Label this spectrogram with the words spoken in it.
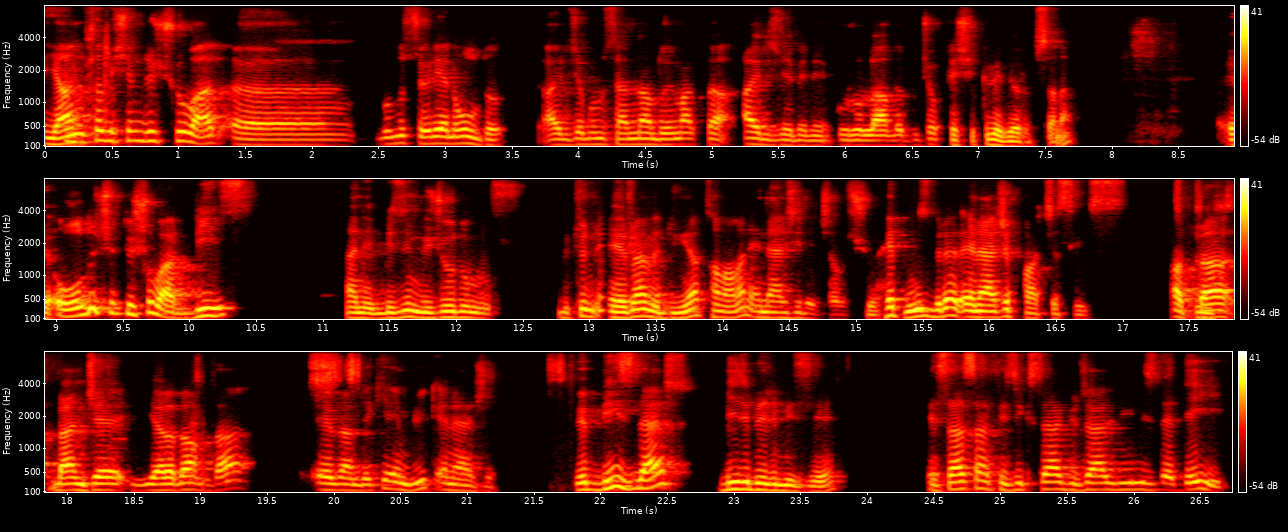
Yani tabii şimdi şu var. E, bunu söyleyen oldu. Ayrıca bunu senden duymak da ayrıca beni gururlandırdı. Çok teşekkür ediyorum sana. E, oldu çünkü şu var. Biz hani bizim vücudumuz, bütün evren ve dünya tamamen enerjiyle çalışıyor. Hepimiz birer enerji parçasıyız. Hatta evet. bence Yaradan da evrendeki en büyük enerji. Ve bizler birbirimizi esasen fiziksel güzelliğimizle değil,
